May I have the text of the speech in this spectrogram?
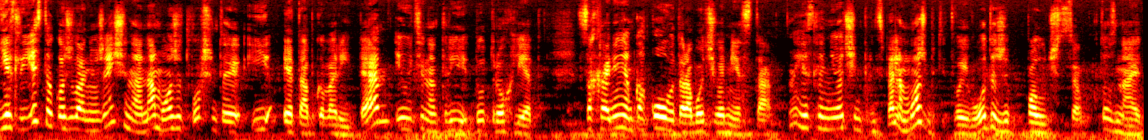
если есть такое желание у женщины, она может, в общем-то, и это обговорить, да, и уйти на 3 до 3 лет с сохранением какого-то рабочего места. Ну, если не очень принципиально, может быть, и твоего даже получится, кто знает.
